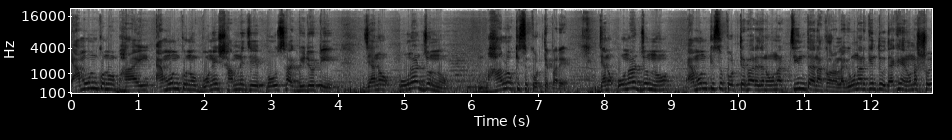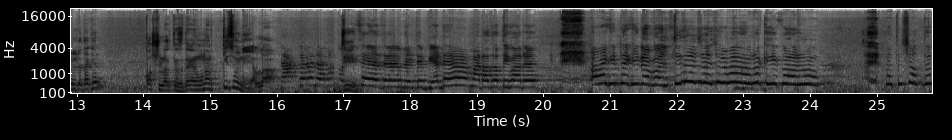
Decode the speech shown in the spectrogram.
এমন কোনো ভাই এমন কোনো বোনের সামনে যে পৌঁছাক ভিডিওটি যেন ওনার জন্য ভালো কিছু করতে পারে যেন ওনার জন্য এমন কিছু করতে পারে যেন ওনার চিন্তা না করা লাগে। ওনার কিন্তু দেখেন ওনার শরীরটা দেখেন কষ্ট লাগতেছে। দেখেন ওনার কিছুই নেই আল্লাহ। জি। বলছে মারা যেতে পারে। আমাকে কিনে বলছি যে শ্বশুর আমরা কি করব? হয়তো সন্তান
